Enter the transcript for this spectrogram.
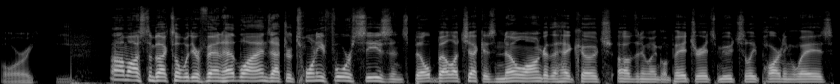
for you. I'm Austin Bechtel with your fan headlines. After 24 seasons, Bill Belichick is no longer the head coach of the New England Patriots, mutually parting ways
